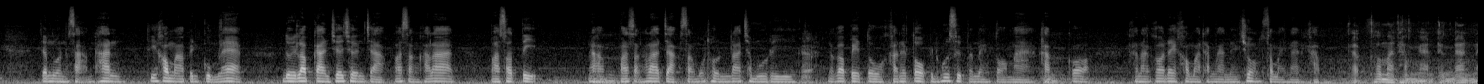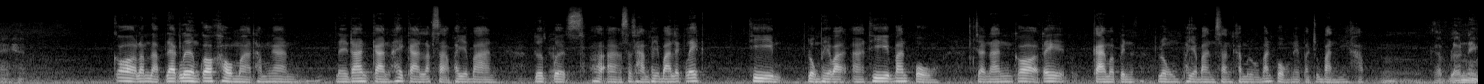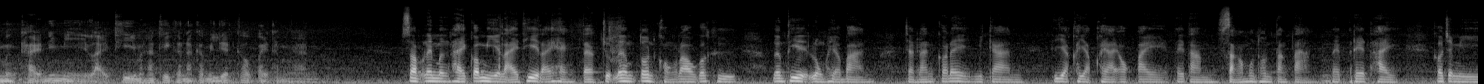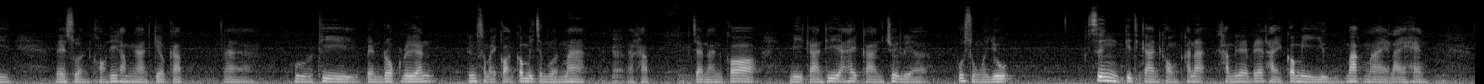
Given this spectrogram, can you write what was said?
จำนวน 3 ท่านที่เข้ามาเป็นกลุ่มแรก โดยรับการเชื้อเชิญจากพระสังฆราชปาซอตตีนะครับพระสังฆราชจากสังฆมณฑลราชบุรีครับแล้วก็เปโตรคาเรตโตเป็นผู้สืบตำแหน่งต่อมาครับก็คณะก็ได้เข้ามาทำงานในช่วงสมัยนั้นครับครับเข้ามาทำงานทางด้านไหนฮะก็ลำดับแรกเริ่มก็เข้ามาทำงานในด้านการให้การรักษาพยาบาล โดยเปิดสถอ่าสถานพยาบาลเล็ก ๆ ที่โรงพยาบาลอ่าที่บ้านโป่ง จากนั้นก็ได้กลายมาเป็นโรงพยาบาลซานคามิลโลบ้านโป่งในปัจจุบันนี้ครับอืมครับแล้วในเมืองไทยนี่มีหลายที่ไหมฮะที่คณะคามิเลียนเข้าไปทำงานสำหรับในเมืองไทยก็มีหลายที่หลายแห่งแต่จุดเริ่มต้นของเราก็คือ เริ่มที่โรงพยาบาล จากนั้นก็ได้มีการที่จะขยับขยายออกไปในตามสังคมณฑลต่างๆ ในประเทศไทยก็จะมีในส่วนของที่ทำงานเกี่ยวกับอ่าผู้ที่เป็นโรคเรื้อนซึ่งสมัยก่อนก็มีจำนวนมากครับนะครับ จากนั้นก็มีการที่จะให้การช่วยเหลือ ผู้สูงอายุ ซึ่งกิจการของคณะคำนิยมประเทศไทยก็มีอยู่มากมายหลายแห่ง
